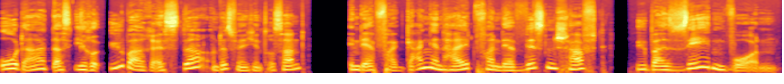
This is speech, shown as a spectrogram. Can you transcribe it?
oder dass ihre Überreste, und das finde ich interessant, in der Vergangenheit von der Wissenschaft übersehen wurden.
